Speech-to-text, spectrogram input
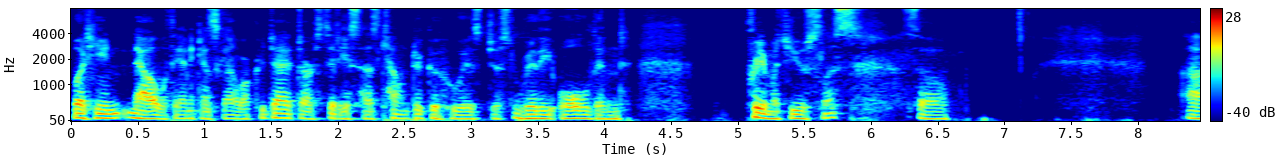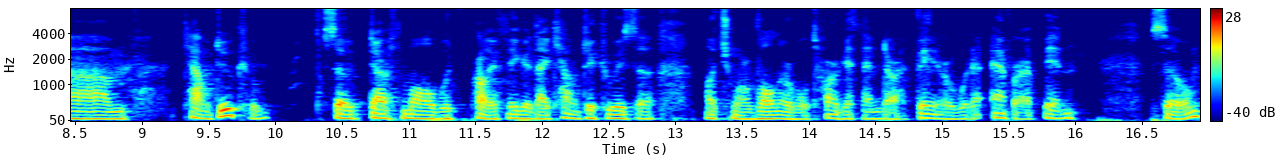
But he now with Anakin Skywalker dead, Darth Sidious has Count Dooku, who is just really old and pretty much useless. So, um, Count Dooku. So Darth Maul would probably figure that Count Dooku is a much more vulnerable target than Darth Vader would ever have been. So,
